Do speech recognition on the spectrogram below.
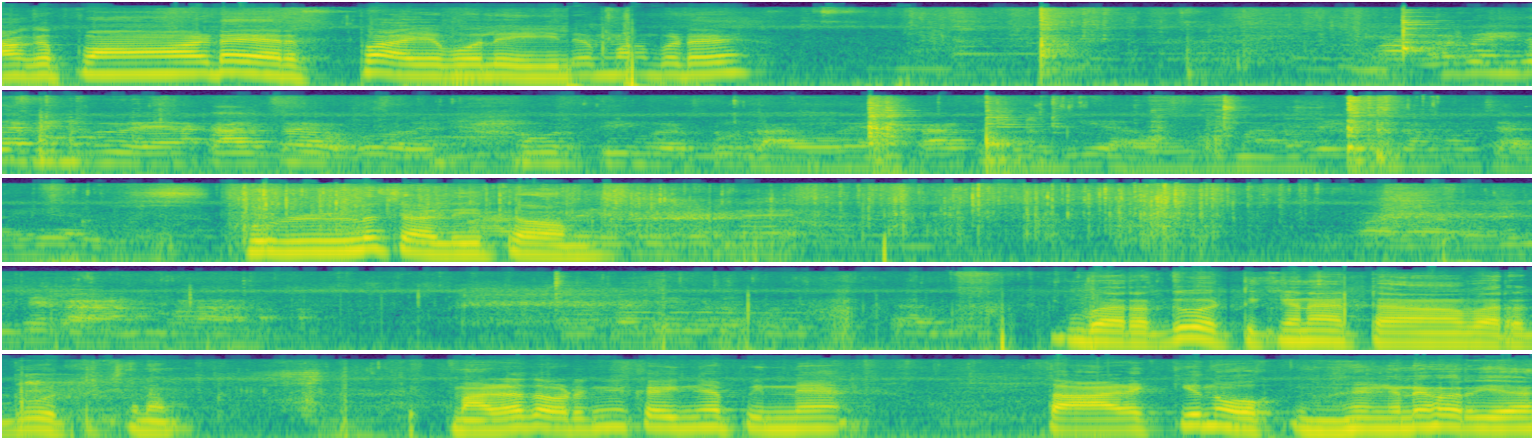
ആകെപ്പാടെ എരപ്പായ പോലെ. ഇലമ്മ ഇവിടെ? ഫുള്ള് ചളിട്ടോ? വിറക് വെട്ടിക്കണം ഏട്ടാ വിറക് വെട്ടിക്കണം. മഴ തുടങ്ങിക്കഴിഞ്ഞാൽ പിന്നെ താഴേക്ക് നോ എങ്ങനെ പറയുക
